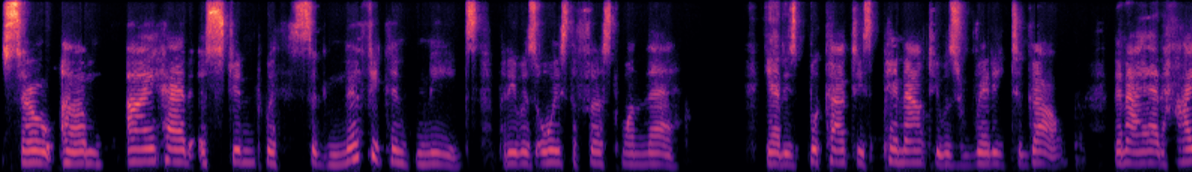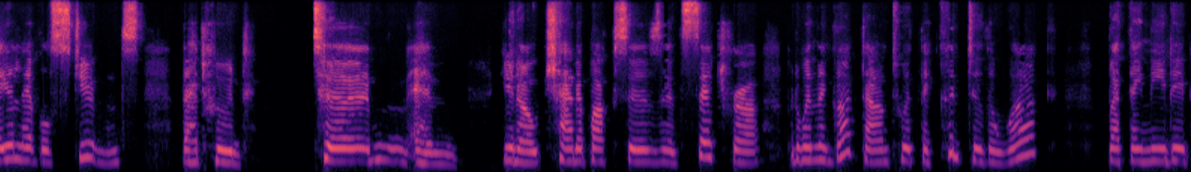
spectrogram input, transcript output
So um, I had a student with significant needs, but he was always the first one there. He had his book out, his pen out, he was ready to go. Then I had higher level students that would turn and, you know, chatterboxes, etc. But when they got down to it, they could do the work, but they needed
